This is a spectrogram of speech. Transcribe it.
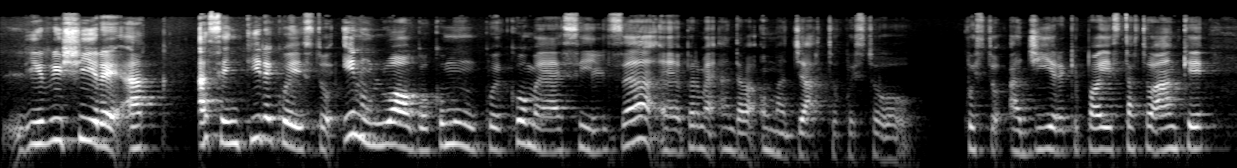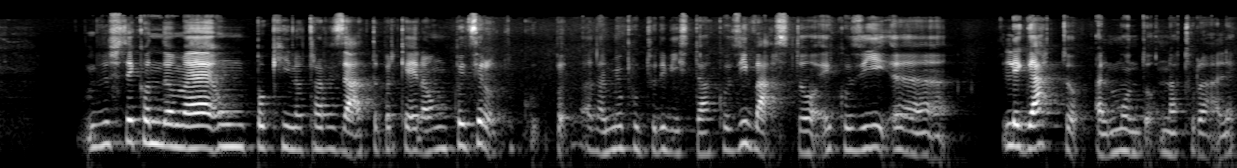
il riuscire a a sentire questo in un luogo comunque come è Sils, eh, per me andava omaggiato questo, questo agire che poi è stato anche secondo me un pochino travisato perché era un pensiero dal mio punto di vista così vasto e così eh, legato al mondo naturale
